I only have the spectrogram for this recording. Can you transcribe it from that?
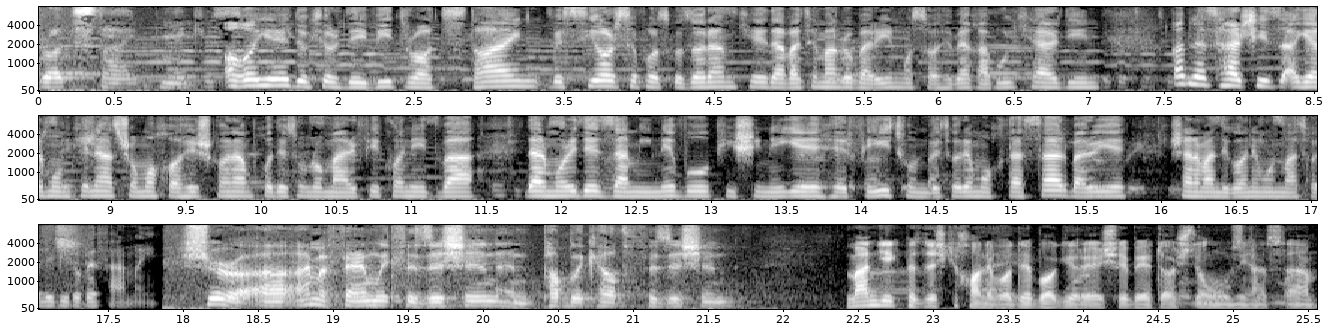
رادستاین. آقای دکتر دیوید رادستاین بسیار سپاسگزارم که دعوت من رو برای این مصاحبه قبول کردین. قبل از هر چیز اگر ممکن است شما خواهش کنم خودتون رو معرفی کنید و در مورد زمینه و پیشینه حرفیتون به طور مختصر برای شنوندگانمون مطالبی رو بفرمایید. Sure, uh, I'm a family physician and public health physician. من یک پزشک خانواده با گرایش بهداشت عمومی هستم.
